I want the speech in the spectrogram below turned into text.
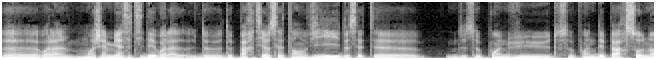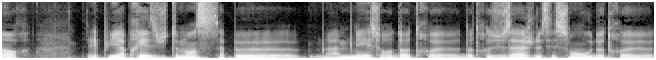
Euh, voilà, moi j'aime bien cette idée voilà, de, de, partir de cette envie, de, cette, euh, de ce point de vue, de ce point de départ sonore. Et puis après, justement, ça peut euh, amener sur d'autres euh, d'autres usages de ces sons ou d'autres euh,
